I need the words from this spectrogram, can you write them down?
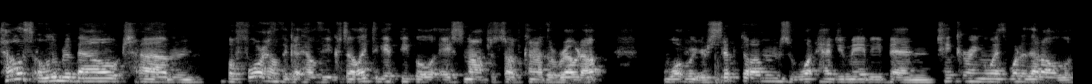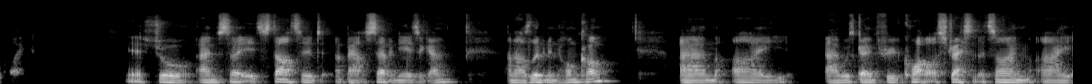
Tell us a little bit about um, before Healthy Gut, Healthy You, because I like to give people a synopsis of kind of the road up. What were your symptoms? What had you maybe been tinkering with? What did that all look like? Yeah, sure. Um, so it started about seven years ago, and I was living in Hong Kong. Um, I, I was going through quite a lot of stress at the time. I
